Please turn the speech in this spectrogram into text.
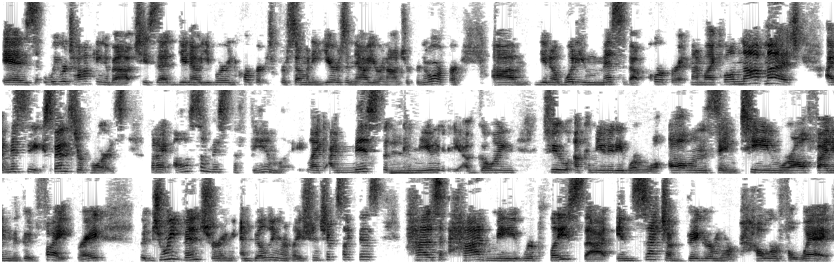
is we were talking about, she said, you know, you were in corporate for so many years and now you're an entrepreneur. Um, you know, what do you miss about corporate? And I'm like, well, not much. I miss the expense reports, but I also miss the family. Like I miss the mm. community of going to a community where we're all on the same team. We're all fighting the good fight, right? But joint venturing and building relationships like this has had me replace that in such a bigger, more powerful way.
